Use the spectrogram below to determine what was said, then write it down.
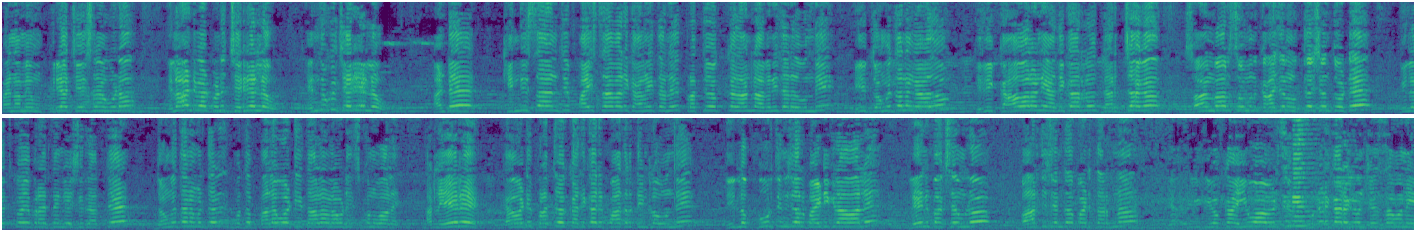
పైన మేము ఫిర్యాదు చేసినా కూడా ఇలాంటివి చర్యలు లేవు. ఎందుకు చర్యలు లేవు? అంటే కింది స్థాయి నుంచి పై స్థాయి వరకు అవినీతి అనేది ప్రతి ఒక్క దాంట్లో అవినీతి అనేది ఉంది. ఇది దొంగతనం కాదు. ఇది కావాలని అధికారులు దర్జాగా స్వామివారి సొమ్మును కాజాలనే ఉద్దేశంతో వీళ్ళు ఎత్తుకోయే ప్రయత్నం చేసి తప్పితే దొంగతనం అంటే మొత్తం పలవటి తాళాలు ఒకటి తీసుకుని పోవాలి. అట్లా ఏలే కాబట్టి ప్రతి ఒక్క అధికారి పాత్ర దీంట్లో ఉంది. దీంట్లో పూర్తి నిజాలు బయటికి రావాలి. లేని పక్షంలో భారతీయ జనతా పార్టీ తరఫున ఈ యొక్క యువ విడిసి ముట్టడి కార్యక్రమం చేస్తామని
